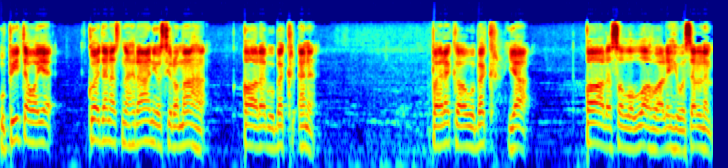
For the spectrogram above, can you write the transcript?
وبيتوا يا كو أدانس نهراني وسيرماها قال أبو بكر أنا فركا أبو بكر يا قال صلى الله عليه وسلم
